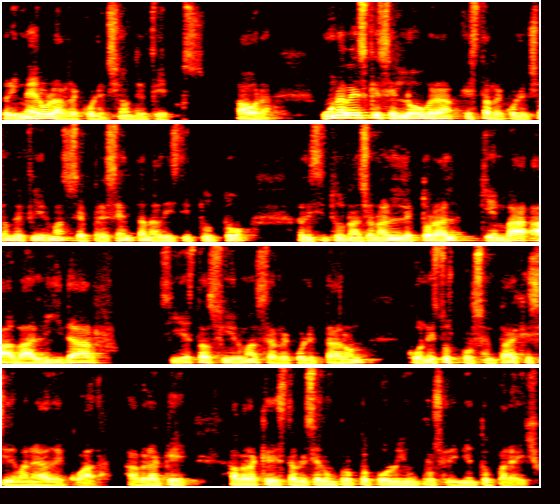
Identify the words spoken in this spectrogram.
primero la recolección de firmas. Ahora, una vez que se logra esta recolección de firmas, se presentan al Instituto, al Instituto Nacional Electoral, quien va a validar si estas firmas se recolectaron con estos porcentajes y de manera adecuada. Habrá que, habrá que establecer un protocolo y un procedimiento para ello.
